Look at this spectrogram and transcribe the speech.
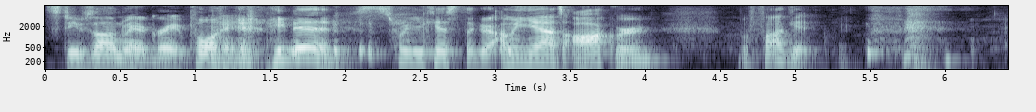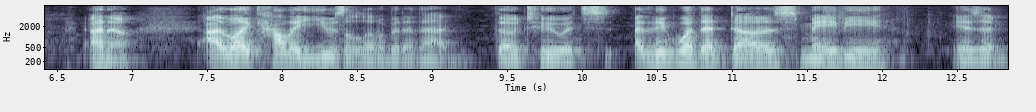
Steve Zahn made a great point. He did. That's where you kiss the girl. I mean, yeah, it's awkward, but fuck it. I know. I like how they use a little bit of that though too. It's I think what that does maybe is it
